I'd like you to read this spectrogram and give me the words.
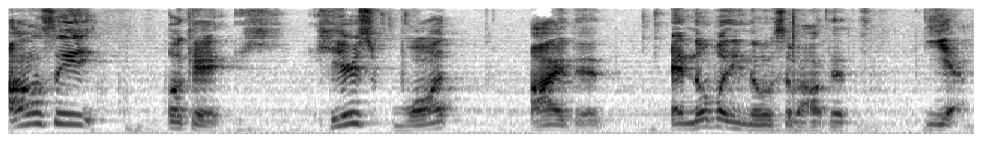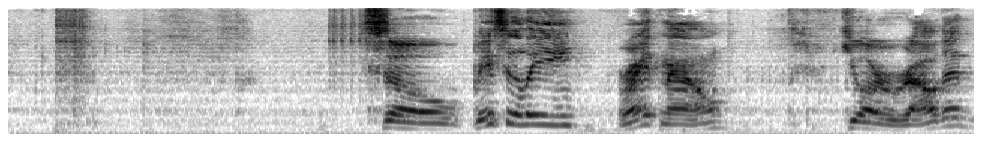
honestly, okay, h- here's what I did, and nobody knows about it yet. So basically, right now, you are routed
